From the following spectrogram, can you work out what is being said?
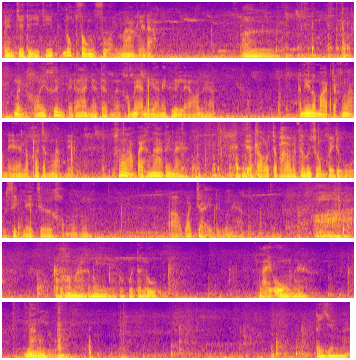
เป็นเจดีย์ที่รูปทรงสวยมากเลยนะ เออ เหมือนเขาให้ขึ้นไปได้นะ แต่เหมือนเขาไม่อนุญาตให้ขึ้นแล้วนะครับ อันนี้เรามาจากข้างหลังเนี่ยเราเข้าจากข้างหลังเนี่ยข้างหลังไปข้างหน้าได้ไหมเดี๋ยวเราจะพาท่านผู้ชมไปดูซิกเนเจอร์ของอาวัดใจดูนะครับอ่าพอเข้ามาก็มีพระพุทธรูปหลายองค์นะ นั่งอยู่ แต่เย็นนะ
